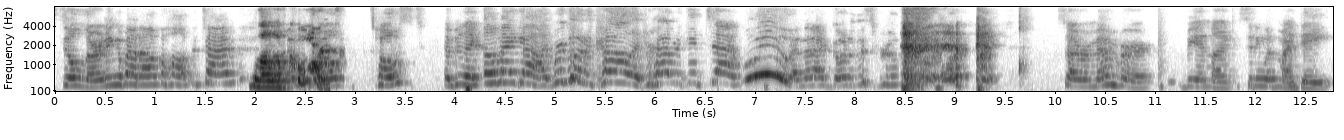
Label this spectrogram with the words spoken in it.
still learning about alcohol at the time. Well, of course. Toast and be like, "Oh my God, we're going to college. We're having a good time, woo!" And then I'd go to this group. so I remember being like sitting with my mm. date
